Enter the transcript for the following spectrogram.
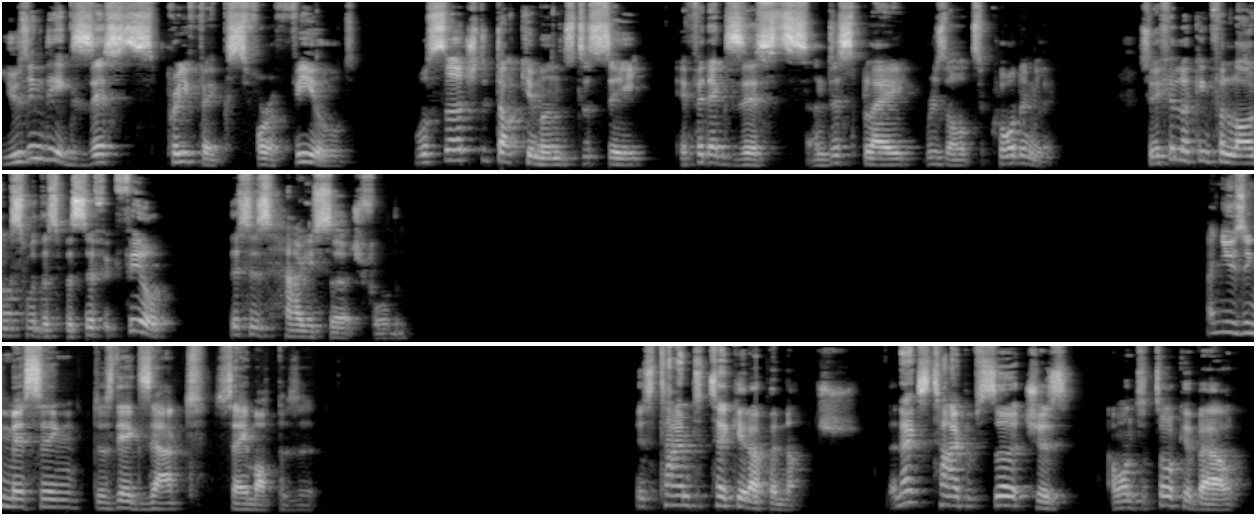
Using the exists prefix for a field, we'll search the documents to see if it exists and display results accordingly. So if you're looking for logs with a specific field, this is how you search for them. And using missing does the exact same opposite. It's time to take it up a notch. The next type of searches I want to talk about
